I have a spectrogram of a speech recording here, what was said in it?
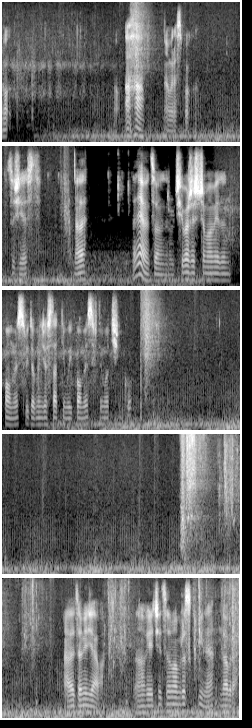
No... no aha. Dobra, spoko. Coś jest. No ale... No nie wiem co mam zrobić. Chyba, że jeszcze mam jeden pomysł i to będzie ostatni mój pomysł w tym odcinku. Ale to nie działa. No wiecie co, mam rozkminę. Dobra.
